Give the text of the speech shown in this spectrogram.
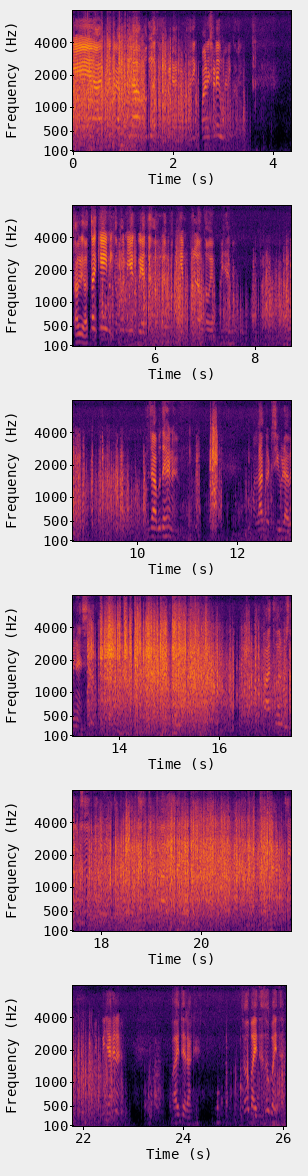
કે આ ચકરા પગલા પગલા થઈ ગયા દરેક પાણી ચડાવ્યું નહીં કરે તો આગળ હતા ક્યાંય નહીં ખબર નહીં, એક બે હતા. લોકો કેમ બોલાવતા હોય એકબીજાને. મજા બધા હે ને? લાગટ સીવડા વિનાશ પાથવાનું સારું છે એકબીજા હે ને? ભાઈ રાખે. જો ભાઈ થા સૌ ભાઈ થા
